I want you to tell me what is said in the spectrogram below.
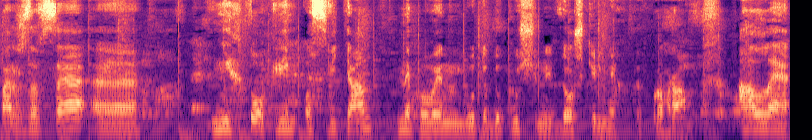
перш за все, е, ніхто, крім освітян, не повинен бути допущений до шкільних програм. Але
